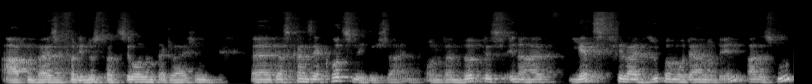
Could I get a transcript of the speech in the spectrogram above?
Artenweise von Illustration und dergleichen. Äh, das kann sehr kurzlebig sein. Und dann wirkt es innerhalb jetzt vielleicht super modern und in, alles gut.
